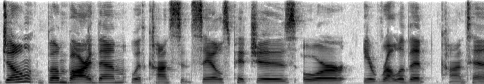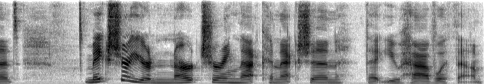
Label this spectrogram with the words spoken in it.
Don't bombard them with constant sales pitches or irrelevant content. Make sure you're nurturing that connection that you have with them.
